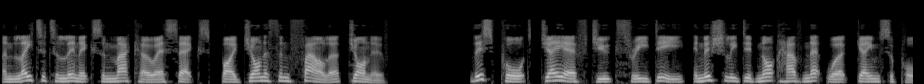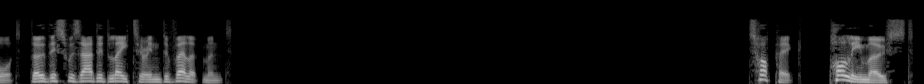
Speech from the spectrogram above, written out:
and later to Linux and Mac OS X, by Jonathan Fowler JonoF. This port, JF Duke 3D, initially did not have network game support, though this was added later in development. Topic: Polymost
